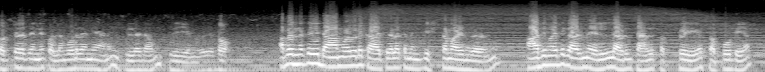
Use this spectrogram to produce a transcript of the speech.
തൊട്ടടുത്ത് തന്നെ കൊല്ലംകോട് തന്നെയാണ് ഈ ചുല്ലാർ ഡാം സ്ഥിതി ചെയ്യുന്നത് കേട്ടോ. അപ്പോൾ ഇന്നത്തെ ഈ ഡാമുകളുടെ കാഴ്ചകളൊക്കെ നിങ്ങൾക്ക് ഇഷ്ടമായിരുന്നു കരുതുന്നു. ആദ്യമായിട്ട് കാണുന്ന എല്ലാവരും ചാനൽ സബ്സ്ക്രൈബ് ചെയ്യുക സപ്പോർട്ട് ചെയ്യുക.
